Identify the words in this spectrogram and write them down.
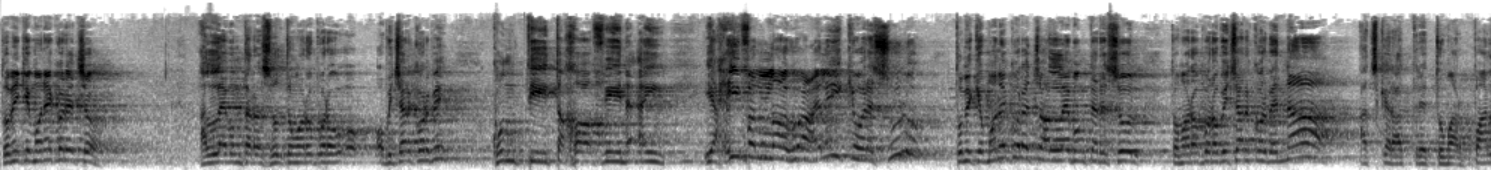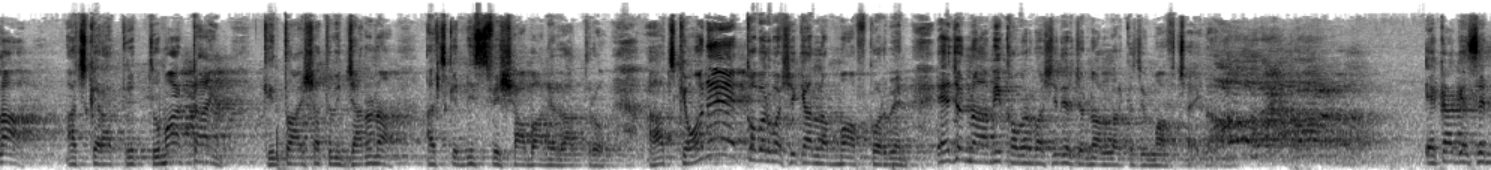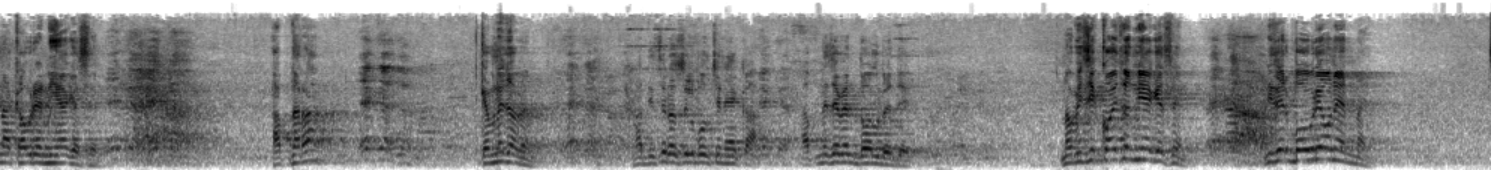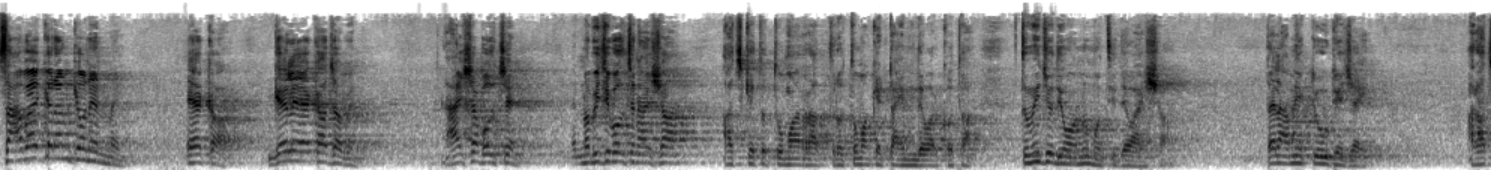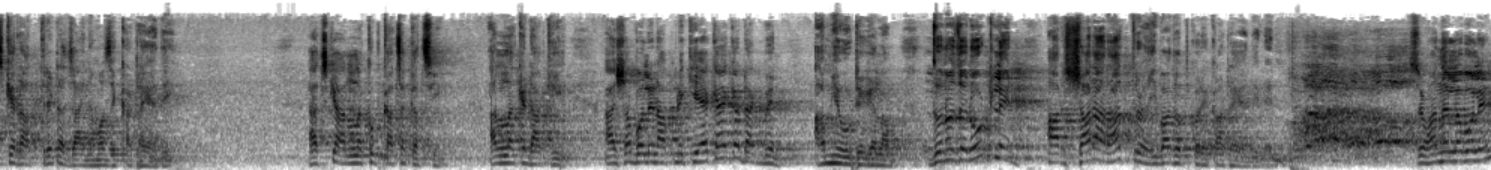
তুমি কি মনে করেছ? আল্লাহ এবং তার রসুল তোমার উপর অবিচার করবে? কুন্তি তাখাফিন তুমি কি মনে করেছ আল্লাহ এবং তার রসুল তোমার উপর অবিচার করবে? না। আজকে রাত্রে তোমার পালা, আজকে রাত্রে তোমার টাইম কিন্তু আয়সা তুমি জানো না, আজকে নিসফে শাবানের রাত্র। আজকে অনেক কবরবাসীকে আল্লাহ মাফ করবেন। এজন্য আমি কবরবাসীদের জন্য আল্লাহর কাছে মাফ চাইলাম। একা গেছেন না কাউরে নিয়ে গেছেন? আপনারা? কেমনে যাবেন? হাদিসে রসুল বলছেন একা। আপনি যাবেন দল বেঁধে। নবীজি কয়জন নিয়ে গেছেন? নিজের বউরেও নেন নাই। সাহাবাই কেরাম কেউ নেন নাই। একা। গেলে একা যাবেন। আয়সা বলছেন, নবীজি বলছেন আয়সা আজকে তো তোমার রাত্র, তোমাকে টাইম দেওয়ার কথা। তুমি যদি অনুমতি দেও আয়সা তাহলে আমি একটু উঠে যাই। আর আজকে রাত্রেটা যায় নামাজে কাটাইয়া দিই। আজকে আল্লাহ খুব কাছাকাছি, আল্লাহকে ডাকি। আয়সা বলেন আপনি কি একা একা ডাকবেন? আমিও উঠে গেলাম। দুজন উঠলেন আর সারা রাত্র ইবাদত করে কাটাইয়া দিলেন। সোহানাল্লাহ বলেন।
